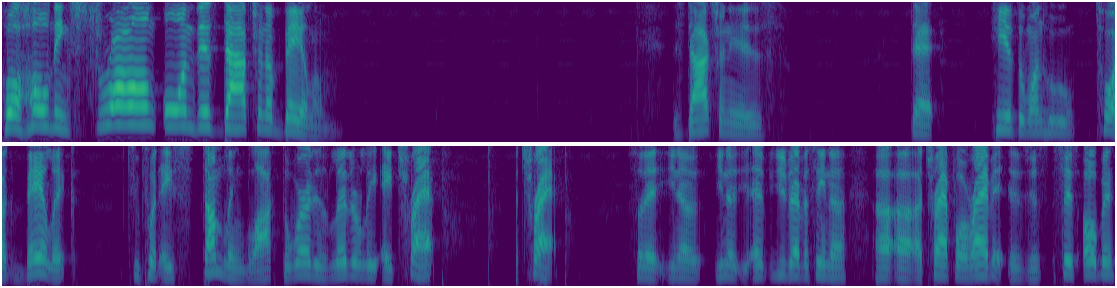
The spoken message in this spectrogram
who are holding strong on this doctrine of Balaam. This doctrine is that he is the one who taught Balak to put a stumbling block. The word is literally a trap, a trap. So that you know, you know, if you've ever seen a a, a, a trap for a rabbit, it just sits open.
